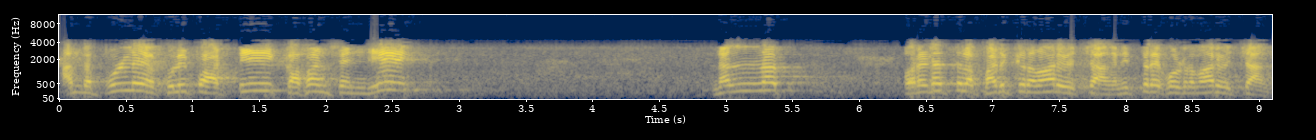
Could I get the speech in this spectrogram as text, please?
அந்த புள்ளைய குளிப்பாட்டி கஃன் செஞ்சு நல்ல ஒரு இடத்துல படுக்கிற மாதிரி வச்சாங்க நித்திரை கொள்ற மாதிரி வச்சாங்க.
